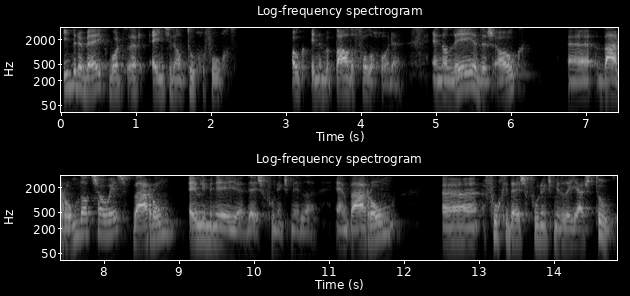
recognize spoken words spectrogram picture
iedere week wordt er eentje dan toegevoegd. Ook in een bepaalde volgorde. En dan leer je dus ook uh, waarom dat zo is. Waarom elimineer je deze voedingsmiddelen? En waarom uh, voeg je deze voedingsmiddelen juist toe?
